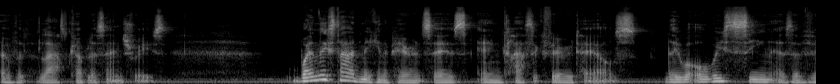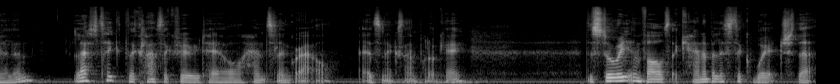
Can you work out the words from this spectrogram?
over the last couple of centuries. When they started making appearances in classic fairy tales, they were always seen as a villain. Let's take the classic fairy tale Hansel and Gretel as an example, okay? The story involves a cannibalistic witch that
